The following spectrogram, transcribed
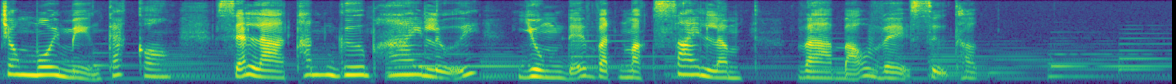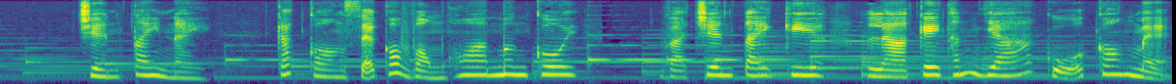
Trong môi miệng các con sẽ là thanh gươm hai lưỡi dùng để vạch mặt sai lầm và bảo vệ sự thật. Trên tay này, các con sẽ có vòng hoa mân côi và trên tay kia là cây thánh giá của con mẹ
